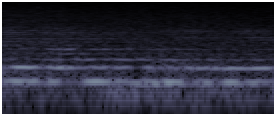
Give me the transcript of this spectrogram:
Amen.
